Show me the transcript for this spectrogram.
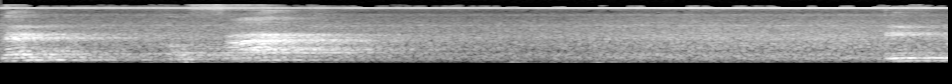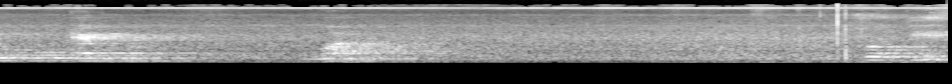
then uh, fact into m1 so this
